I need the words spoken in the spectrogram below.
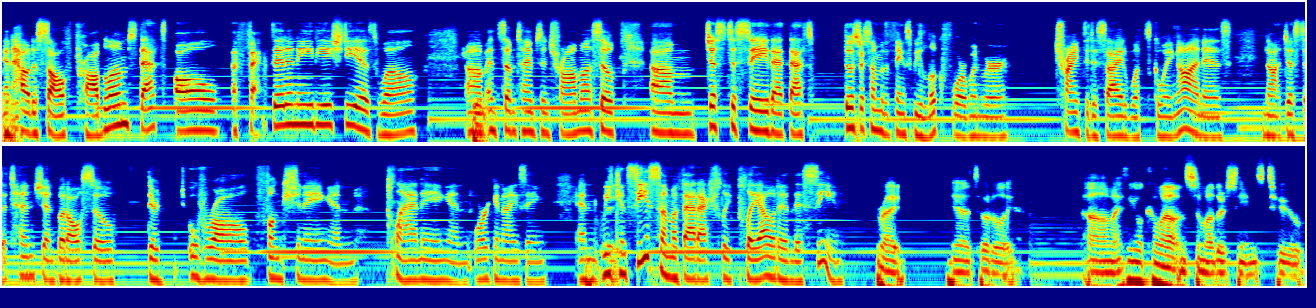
and how to solve problems that's all affected in adhd as well um, Sure. and sometimes in trauma so um, just to say that that's those are some of the things we look for when we're trying to decide what's going on is not just attention but also their overall functioning and planning and organizing and we can see some of that actually play out in this scene Right. Yeah, totally. Um, I think it'll come out in some other scenes too.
